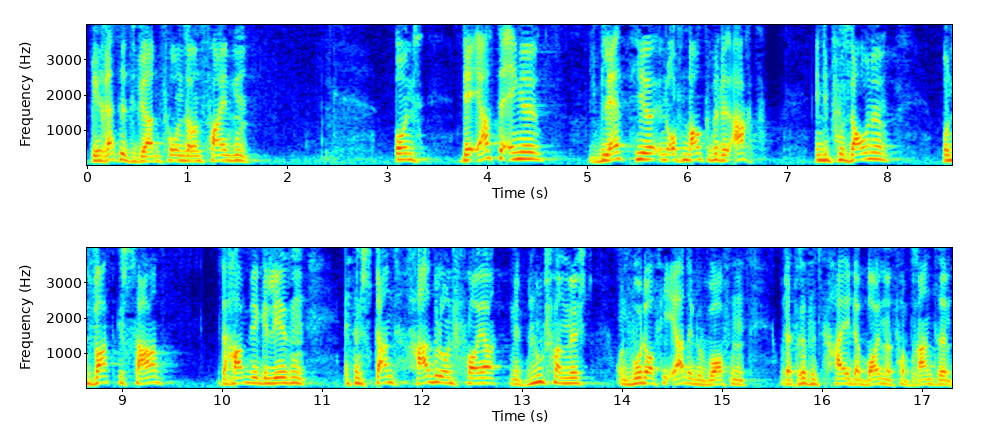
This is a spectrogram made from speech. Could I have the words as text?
gerettet werden vor unseren Feinden. Und der erste Engel bläst hier in Offenbarung Kapitel 8 in die Posaune und was geschah? Da haben wir gelesen, es entstand Hagel und Feuer mit Blut vermischt und wurde auf die Erde geworfen und der dritte Teil der Bäume verbrannte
